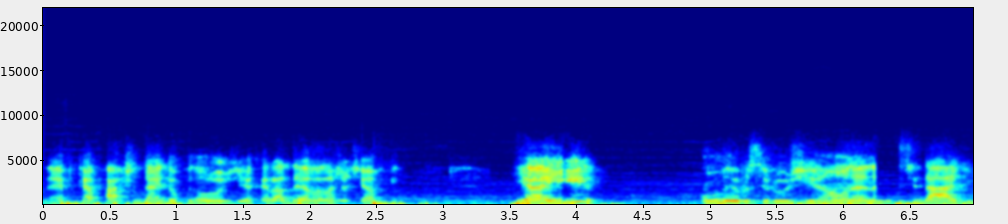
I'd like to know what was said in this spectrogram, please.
Né? Porque a parte da endocrinologia que era dela, ela já tinha feito. E aí, o neurocirurgião, né, na minha cidade,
